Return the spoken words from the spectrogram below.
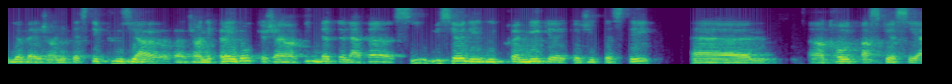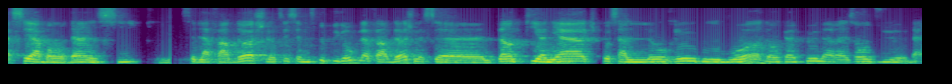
là, ben, j'en ai testé plusieurs. J'en ai plein d'autres que j'ai envie de mettre de l'avant aussi. Lui, c'est un des, premiers que, j'ai testé, euh, entre autres parce que c'est assez abondant ici. C'est de la fardoche. C'est un petit peu plus gros que la fardoche, mais c'est une plante pionnière qui pousse à l'orée des bois. Donc, un peu la raison du, ben,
